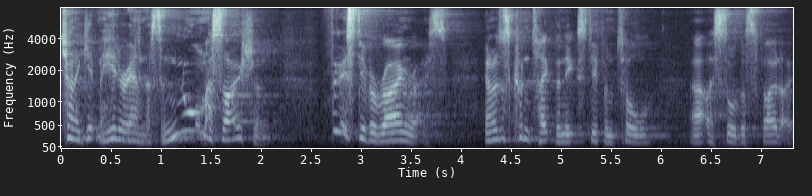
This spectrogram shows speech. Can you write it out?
trying to get my head around this enormous ocean, first ever rowing race. And I just couldn't take the next step until uh, I saw this photo.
